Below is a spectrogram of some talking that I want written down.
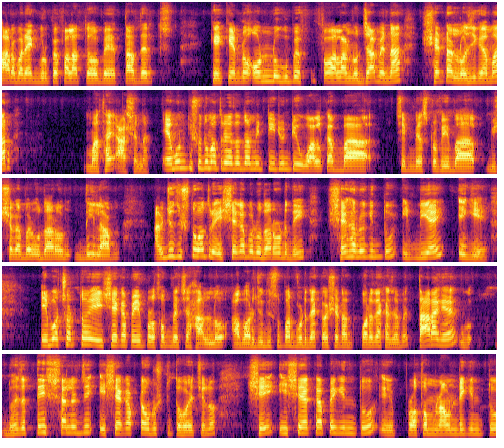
বারবার এক গ্রুপে ফেলাতে হবে, তাদের কে কেন অন্য গ্রুপে পালানো যাবে না, সেটা লজিক আমার মাথায় আসে না। এমনকি শুধুমাত্র এত আমি টি টোয়েন্টি ওয়ার্ল্ড কাপ বা চ্যাম্পিয়ন্স ট্রফি বা বিশ্বকাপের উদাহরণ দিলাম। আমি যদি শুধুমাত্র এশিয়া কাপের উদাহরণ দিই, সেখানেও কিন্তু ইন্ডিয়ায় এগিয়ে। এবছর তো এশিয়া কাপে প্রথম ম্যাচে হারলো, আবার যদি সুপার ফোর দেখা হয় সেটা পরে দেখা যাবে। তার আগে দু হাজার তেইশ সালের যে এশিয়া কাপটা অনুষ্ঠিত হয়েছিল, সেই এশিয়া কাপে কিন্তু প্রথম রাউন্ডে কিন্তু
